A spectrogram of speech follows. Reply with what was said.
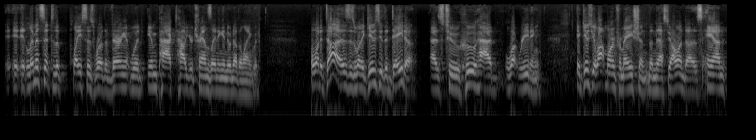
It, it limits it to the places where the variant would impact how you're translating into another language. But what it does is when it gives you the data as to who had what reading, it gives you a lot more information than Nestle Aland does. And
